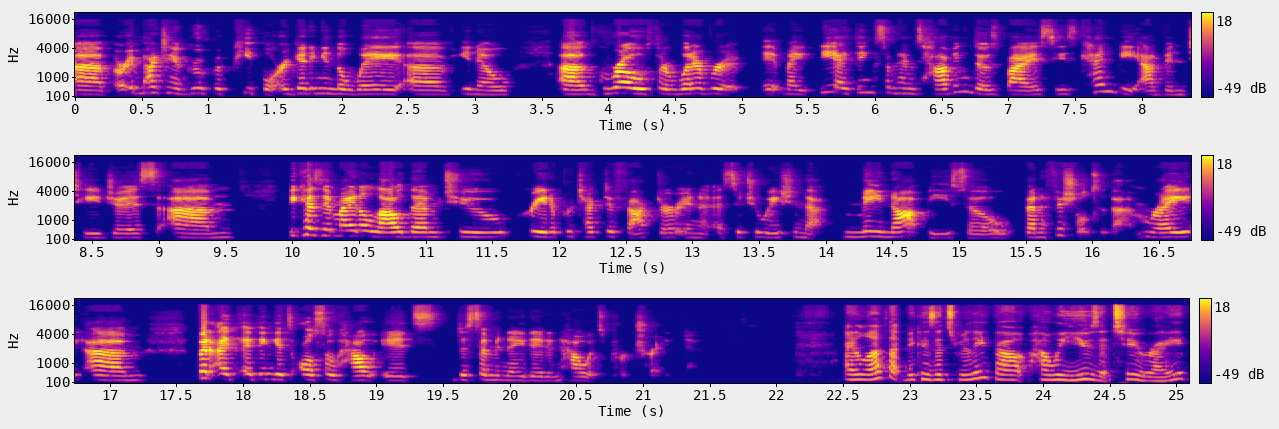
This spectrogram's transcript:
uh, or impacting a group of people or getting in the way of you know uh, growth or whatever it might be i think sometimes having those biases can be advantageous um, because it might allow them to create a protective factor in a situation that may not be so beneficial to them right um, but I, I think it's also how it's disseminated and how it's portrayed I love that because it's really about how we use it too, right?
